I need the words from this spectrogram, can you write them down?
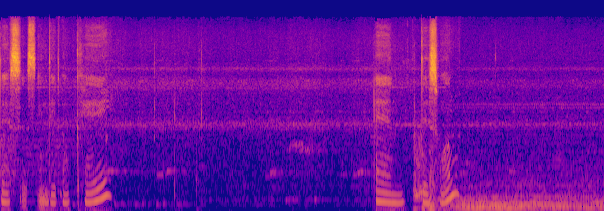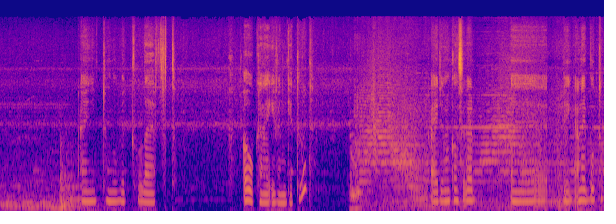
This is indeed okay. And this one. I need to move it left. Oh, can I even get to it? I didn't consider uh, being unable to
